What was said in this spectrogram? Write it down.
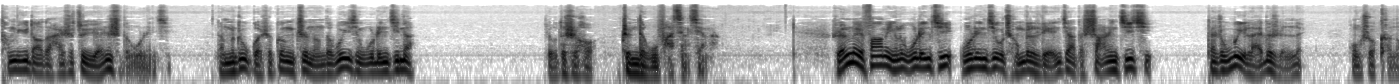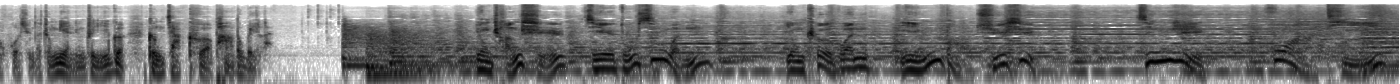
他们遇到的还是最原始的无人机。那么如果是更智能的微型无人机呢？有的时候真的无法想象啊。人类发明了无人机，无人机又成为了廉价的杀人机器，但是未来的人类。我们说，可能或许呢，正面临着一个更加可怕的未来。用常识解读新闻，用客观引导趋势。今日话题。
